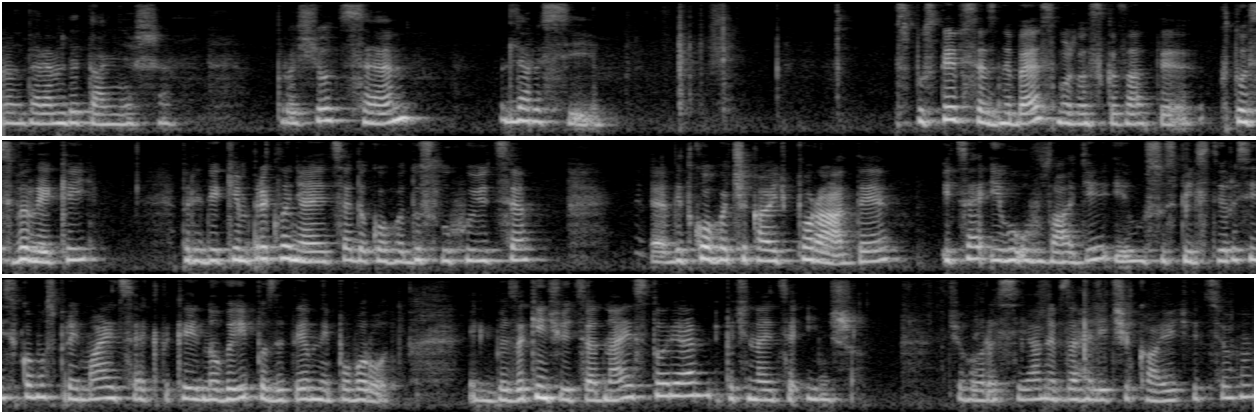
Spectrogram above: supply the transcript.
Розберемо детальніше. Про що це для Росії? Спустився з небес, можна сказати, хтось великий, перед яким приклоняються, до кого дослухаються, е, від кого чекають поради. І це і у владі, і у суспільстві російському сприймається як такий новий позитивний поворот. Якби закінчується одна історія і починається інша. Чого росіяни взагалі чекають від цього?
